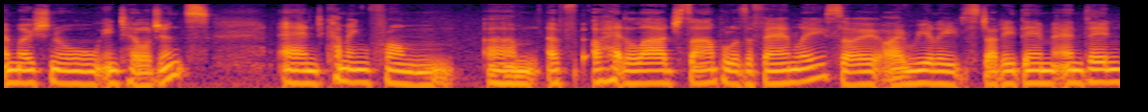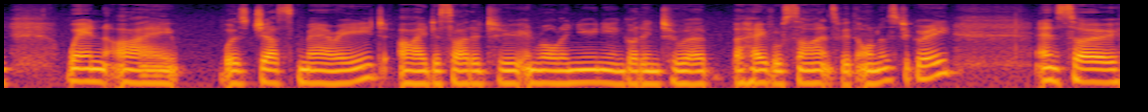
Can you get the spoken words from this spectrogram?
emotional intelligence and coming from um, I had a large sample as a family, so I really studied them. And then when I was just married, I decided to enrol in uni and got into a behavioural science with honours degree. And so,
